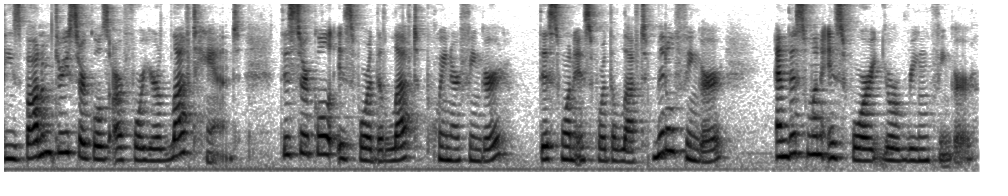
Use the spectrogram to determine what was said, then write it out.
These bottom three circles are for your left hand. This circle is for the left pointer finger, this one is for the left middle finger, and this one is for your ring finger.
